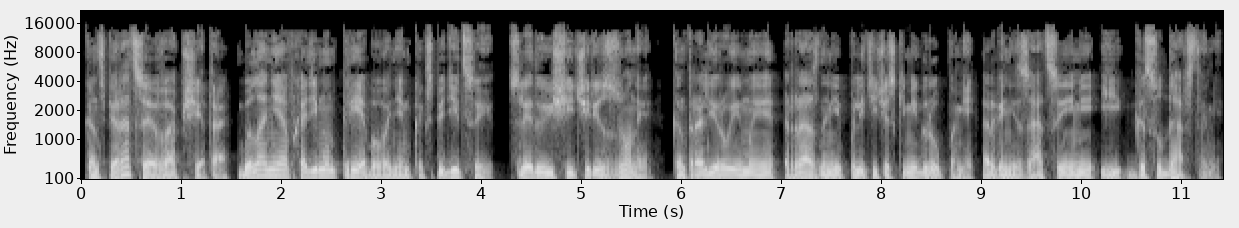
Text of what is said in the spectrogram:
Конспирация, вообще-то, была необходимым требованием к экспедиции, следующей через зоны, контролируемые разными политическими группами, организациями и государствами.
